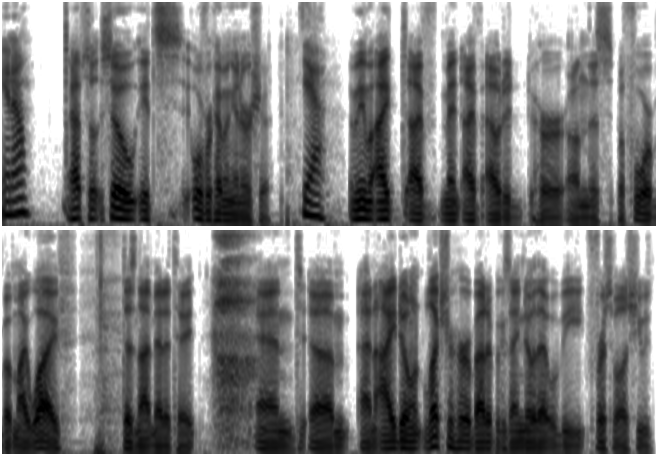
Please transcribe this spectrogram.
You know? Absolutely. So it's overcoming inertia. Yeah. I mean, I, I've meant I've outed her on this before, but my wife does not meditate, and um, and I don't lecture her about it because I know that would be first of all she would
